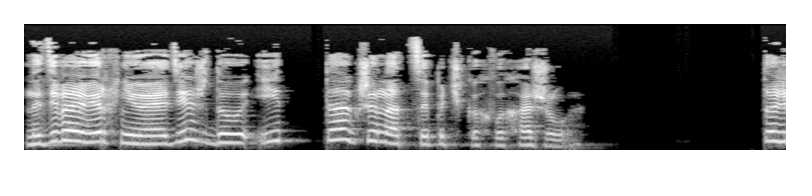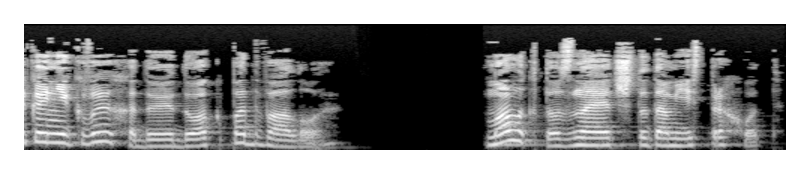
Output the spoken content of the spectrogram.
Надеваю верхнюю одежду и также на цыпочках выхожу. Только не к выходу иду, а к подвалу. Мало кто знает, что там есть проход.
